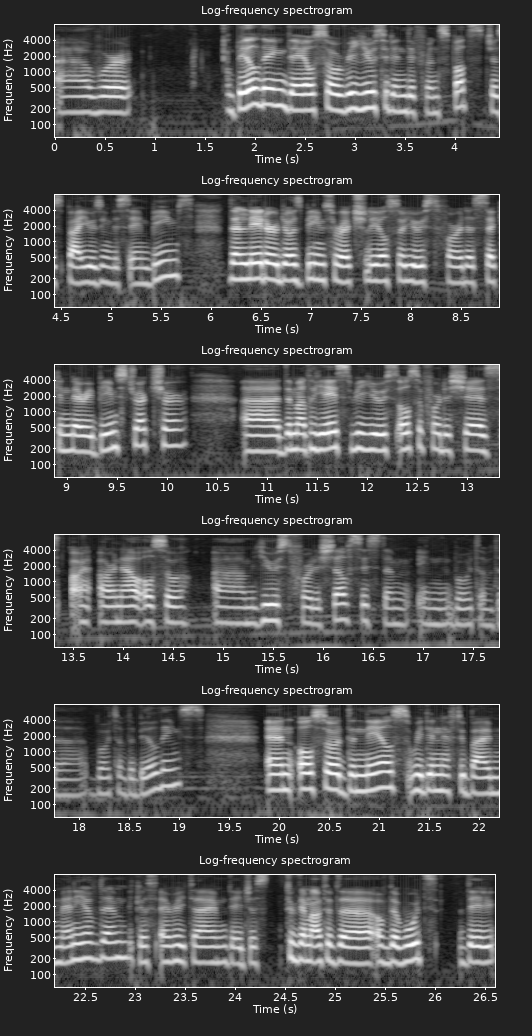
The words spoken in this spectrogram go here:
uh, were building, they also reused it in different spots just by using the same beams. Then later those beams were actually also used for the secondary beam structure. Uh, the madriers we used also for the chairs are, are now also um, used for the shelf system in both of the both of the buildings. And also the nails, we didn't have to buy many of them because every time they just took them out of the of the wood, they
